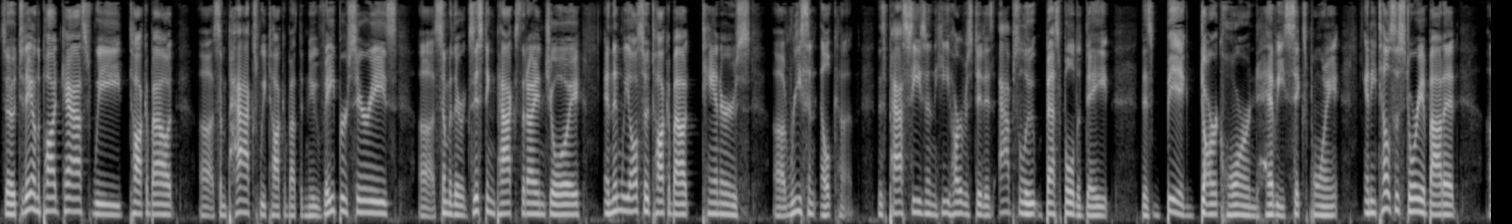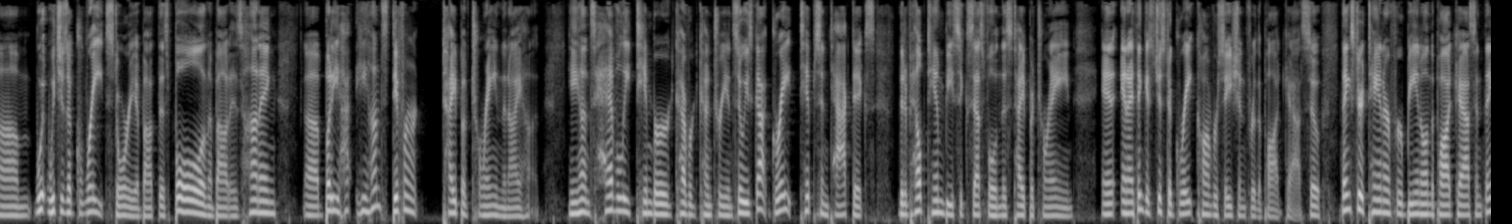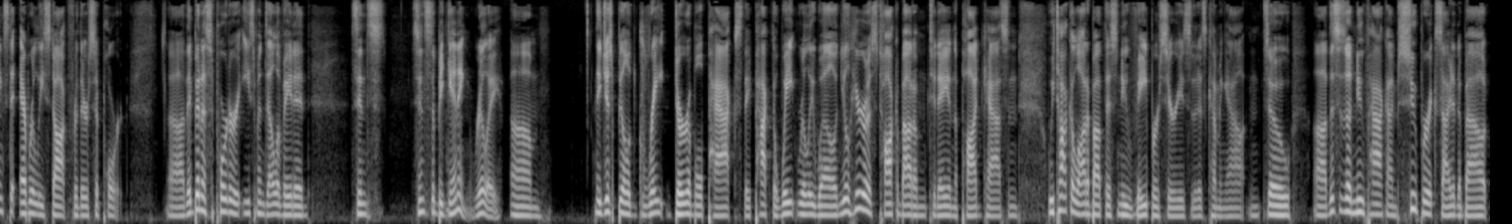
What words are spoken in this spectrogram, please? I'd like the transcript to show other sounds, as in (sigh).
So, today on the podcast, we talk about uh, some packs. We talk about the new Vapor series, uh, some of their existing packs that I enjoy, and then we also talk about Tanner's uh, recent elk hunt. This past season, he harvested his absolute best bull to date, this big, dark horned, heavy six point, and he tells a story about it, um, wh- which is a great story about this bull and about his hunting. Uh, but he he hunts different type of terrain than I hunt. He hunts heavily timbered, covered country, and so he's got great tips and tactics that have helped him be successful in this type of terrain. And and I think it's just a great conversation for the podcast. So thanks to Tanner for being on the podcast, and thanks to Eberlestock for their support. Uh, they've been a supporter of Eastman's Elevated since since the beginning, really. Um, they just build great durable packs. They pack the weight really well, and you'll hear us talk about them today in the podcast. And we talk a lot about this new Vapor series that is coming out. And so uh, this is a new pack I'm super excited about.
